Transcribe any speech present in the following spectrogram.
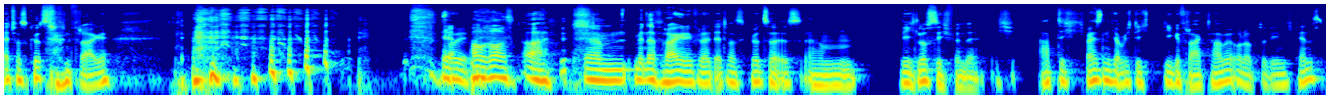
etwas kürzeren Frage. Sorry. Ja, hau raus. Ah, ähm, mit einer Frage, die vielleicht etwas kürzer ist, ähm, die ich lustig finde. Ich habe dich, ich weiß nicht, ob ich dich die gefragt habe oder ob du die nicht kennst.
